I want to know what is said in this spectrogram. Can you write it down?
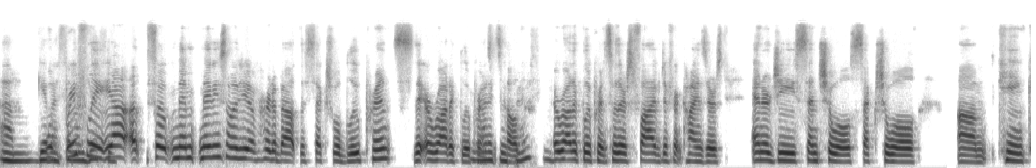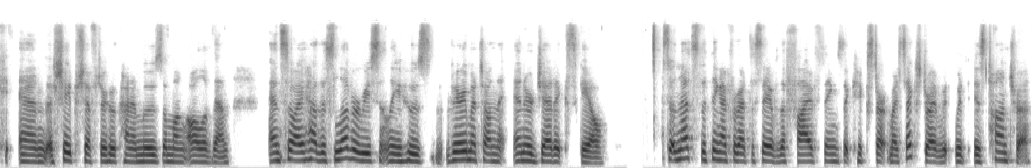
um, give well, us briefly, yeah. Uh, so m- maybe some of you have heard about the sexual blueprints, the erotic blueprints. Erotic it's blueprints. called mm-hmm. erotic blueprints. So there's five different kinds. There's energy, sensual, sexual, um, kink, and a shapeshifter who kind of moves among all of them. And so I had this lover recently who's very much on the energetic scale. So, and that's the thing I forgot to say of the five things that kickstart my sex drive with is tantra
